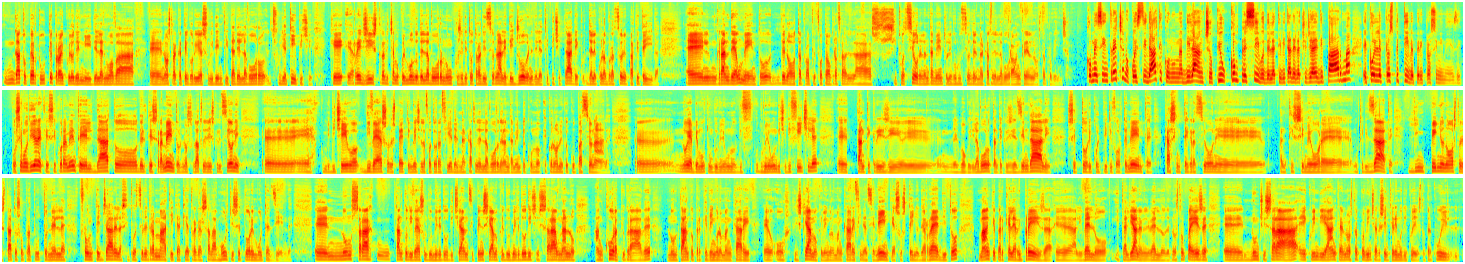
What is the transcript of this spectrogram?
Un dato per tutti però è quello del NIDE, la nuova eh, nostra categoria sull'identità del lavoro, sugli atipici, che eh, registra diciamo, quel mondo del lavoro non cosiddetto tradizionale, dei giovani, delle atipicità, dei, delle collaborazioni partite IVA. È un grande aumento, denota proprio, fotografa la situazione, l'andamento, l'evoluzione del mercato del lavoro anche nella nostra provincia. Come si intrecciano questi dati con un bilancio più complessivo delle attività della CGL di Parma e con le prospettive per i prossimi mesi? Possiamo dire che sicuramente il dato del tesseramento, il nostro dato delle iscrizioni eh, come dicevo, diverso rispetto invece alla fotografia del mercato del lavoro, dell'andamento economico e occupazionale. Eh, noi abbiamo avuto un 2001, 2011 difficile, eh, tante crisi eh, nel luogo di lavoro, tante crisi aziendali, settori colpiti fortemente, cassa integrazione tantissime ore utilizzate. L'impegno nostro è stato soprattutto nel fronteggiare la situazione drammatica che attraversava molti settori e molte aziende. Eh, non sarà mm, tanto diverso il 2012, anzi pensiamo che il 2012 sarà un anno ancora più grave, non tanto perché vengono a mancare eh, o rischiamo che vengano a mancare finanziamenti a sostegno del reddito, ma anche perché la ripresa eh, a livello italiano e a livello del nostro paese eh, non ci sarà e quindi anche nella nostra provincia risentiremo di questo, per cui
